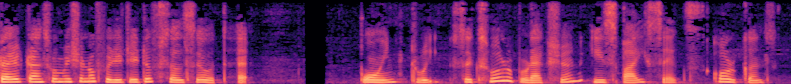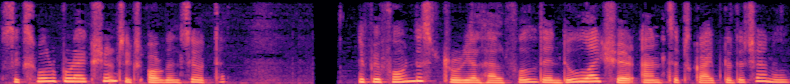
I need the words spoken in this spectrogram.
direct transformation of vegetative cell से होता है. Point three sexual reproduction is by sex organs sexual reproduction sex organ से होता है If you found this tutorial helpful, then do like, share and subscribe to the channel.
